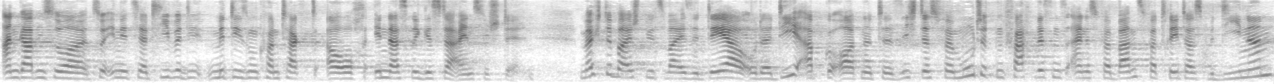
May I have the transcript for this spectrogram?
Angaben zur, zur Initiative die, mit diesem Kontakt auch in das Register einzustellen. Möchte beispielsweise der oder die Abgeordnete sich des vermuteten Fachwissens eines Verbandsvertreters bedienen,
